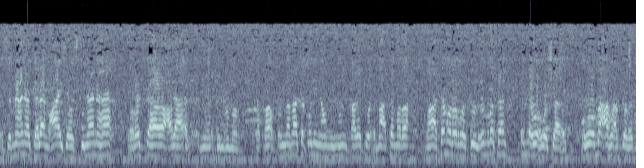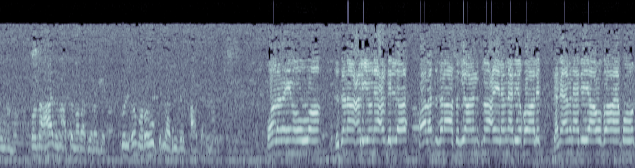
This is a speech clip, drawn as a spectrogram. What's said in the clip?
فسمعنا كلام عائشة واستنانها وردها على بن عمر. قلنا ما تقولين يا أم قالت ما اعتمر ما اعتمر الرسول عمرة إلا وهو شاهد. وهو معه عبد الله بن عمر. ومع هذا ما اعتمر في رجب. كل عمره كلها في ذي القعدة. قال رحمه الله حدثنا علي بن عبد الله قال حدثنا سفيان بن إسماعيل بن أبي خالد سمع من أبي أوفى يقول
